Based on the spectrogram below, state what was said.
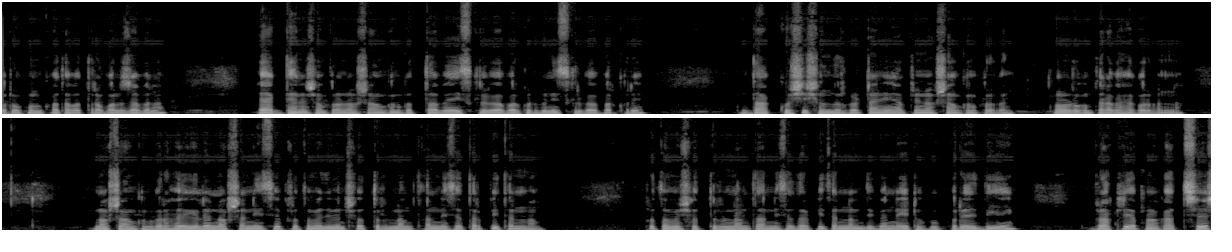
রকম কথাবার্তা বলা যাবে না। এক ধ্যানে সম্পূর্ণ নকশা অঙ্কন করতে হবে। স্কেল ব্যবহার করবেন, স্কেল ব্যবহার করে দাগ কষি সুন্দর করে টানিয়ে আপনি নকশা অঙ্কন করবেন। কোনো রকম তারা ব্যাখ্যা করবেন না। নকশা অঙ্কন করা হয়ে গেলে নকশার নিচে প্রথমে দেবেন শত্রুর নাম, তার নিচে তার পিতার নাম। প্রথমে শত্রুর নাম, তার নিচে তার পিতার নাম দিবেন। এইটুকু করে দিয়ে রাখলে আপনার কাজ শেষ।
